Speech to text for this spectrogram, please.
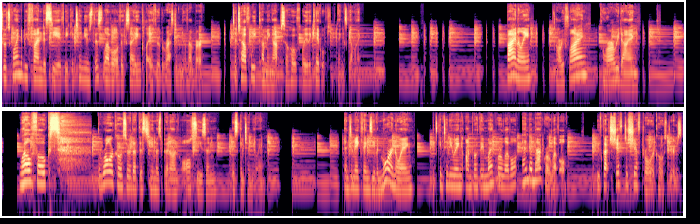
so it's going to be fun to see if he continues this level of exciting play through the rest of November. It's a tough week coming up, so hopefully the kid will keep things going. Finally, are we flying or are we dying? Well, folks, the roller coaster that this team has been on all season is continuing. And to make things even more annoying, it's continuing on both a micro level and a macro level. We've got shift to shift roller coasters,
